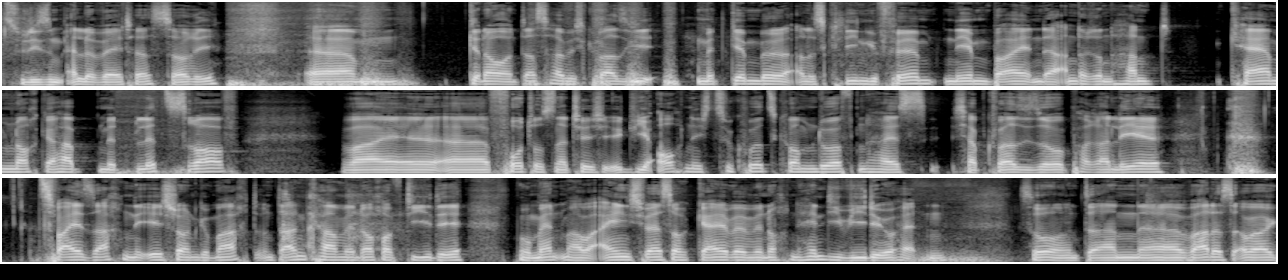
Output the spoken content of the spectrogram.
Zu diesem Elevator, sorry. Ähm, genau, und das habe ich quasi mit Gimbal alles clean gefilmt. Nebenbei in der anderen Hand Cam noch gehabt mit Blitz drauf. weil äh, Fotos natürlich irgendwie auch nicht zu kurz kommen durften. Heißt, ich habe quasi so parallel zwei Sachen eh schon gemacht und dann kamen wir noch auf die Idee, Moment mal, aber eigentlich wäre es auch geil, wenn wir noch ein Handyvideo hätten. So, und dann äh, war das aber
